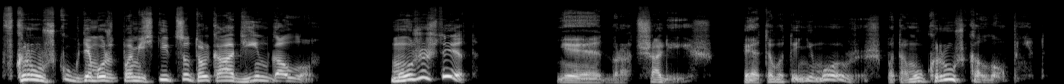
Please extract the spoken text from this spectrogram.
в кружку, где может поместиться только один галлон? Можешь ты это? Нет, брат, шалишь. Этого ты не можешь, потому кружка лопнет.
